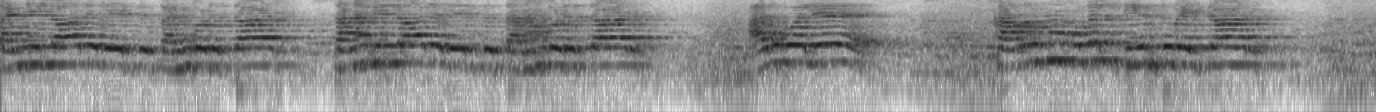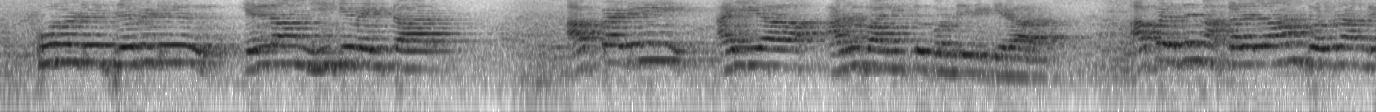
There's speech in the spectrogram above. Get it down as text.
கண்ணில்லாதவருக்கு கண் கொடுத்தார். தனமில்லாதவருக்கு தனம் கொடுத்தார். அதுபோல கர்மம் முதல் தீர்த்து வைத்தார். குருடு செவிடு எல்லாம் நீக்கி வைத்தார். அப்படி ஐயா அருள்பாலித்துக் கொண்டிருக்கிறார். அப்பொழுது மக்கள் எல்லாம் சொல்றாங்க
